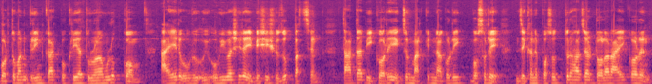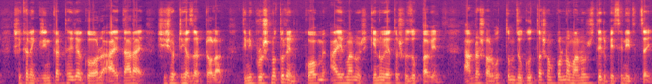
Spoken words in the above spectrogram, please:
বর্তমান গ্রিন কার্ড প্রক্রিয়া তুলনামূলক কম। আয়ের অভি- অভিবাসীরাই বেশি সুযোগ পাচ্ছেন। তার দাবি, গড়ে একজন মার্কিন নাগরিক বছরে যেখানে পঁচাত্তর হাজার ডলার আয় করেন, সেখানে গ্রিন কার্ডধারীরা গড় আয় দাঁড়ায় ছেষট্টি হাজার ডলার। তিনি প্রশ্ন তোলেন, কম আয়ের মানুষ কেন এত সুযোগ পাবেন? আমরা সর্বোত্তম যোগ্যতা সম্পন্ন মানুষদের বেছে নিতে চাই।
